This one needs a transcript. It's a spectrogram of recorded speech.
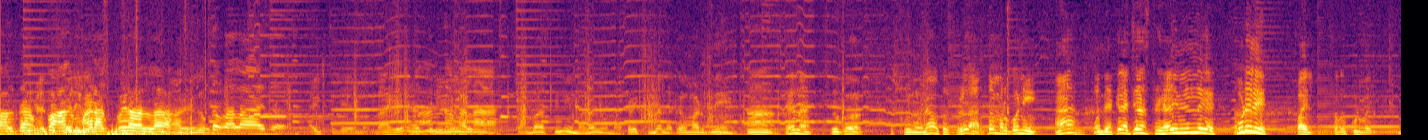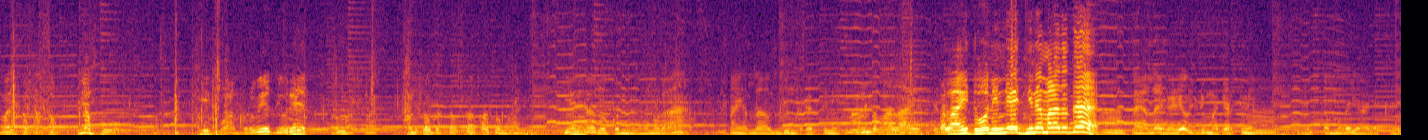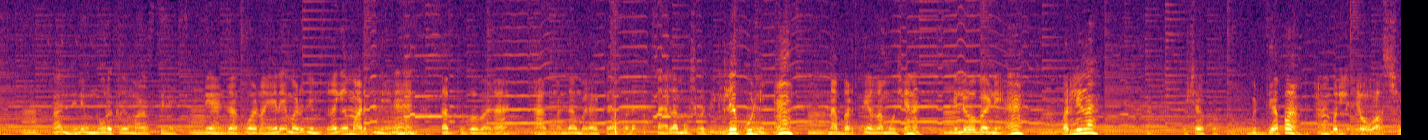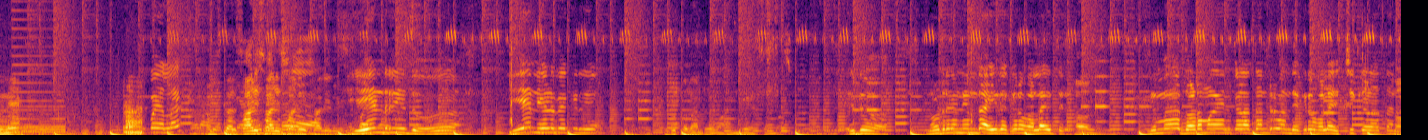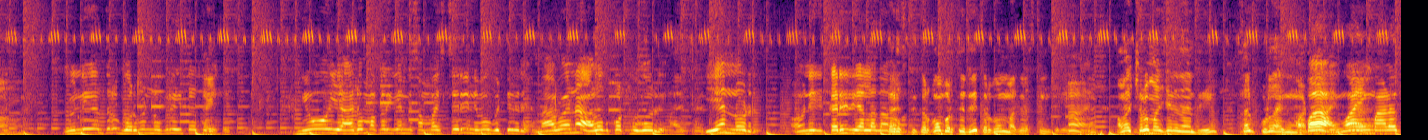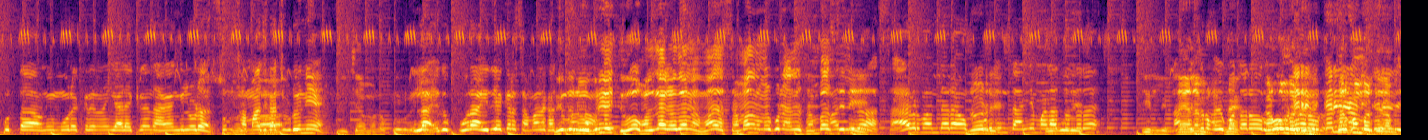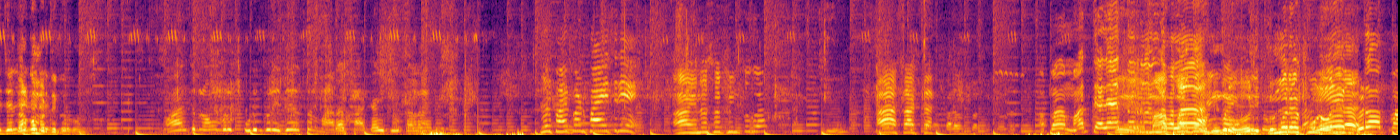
ಹೊಲ್ದಾಗ ಪಾಲ್ ಮಾಡಕ್ ಬಿಡಲ್ಲ. ಹೊಲ ಇದು. ಏನ್ ಮನೆಗೆ ಮಕ್ಕಳ ಚಿನ್ನ ಲೆಕ್ಕ ಮಾಡ್ತೀನಿ. ಹಾ. ಏನ? ತಿಳ್ಕೊ ಸುಮ್ಮನೆ ಒಂದ್ ಸ್ವಲ್ಪ ಅರ್ಥ ಮಾಡ್ಕೊನಿ ಹಾ? ಒಂದ್ ಎಕರೆ ಜಾಸ್ತಿ ಹೇಳಿ ನಿನಗೆ. ಕುಡಿಲಿ ಬಾಯ್ ಸ್ವಲ್ಪ ಕುಡ್ಬಾಯ್ಲಿ ಬಾಯ್ಲಿ ಸ್ವಲ್ಪ ಸ್ವಲ್ಪ. ಯಪ್ಪು. ಯಪ್ಪ ಗುರುವೇ ದೇವ್ರೇ. ಪರಮಾತ್ಮ ಒಂದ್ ಸ್ವಲ್ಪ ಸ್ವಲ್ಪ ಸ್ವಲ್ಪ ಸ್ವಲ್ಪ ಮಾಡಿ ಏನ್ ಹೇಳಬೇಕು ನಿಮ್ಗೆ ನೋಡ? ನಾ ಎಲ್ಲಾ ಅವ್ರಿಗೆ ಮಾತಾಡ್ತೀನಿ. ನಂದು ಹೊಲ ಐತಿ ಹೊಲ ಆಯ್ತು ನಿಂದೆ ಐತಿ ನೀನೇ ಮಾಡೋದದ್ದೆ? ಹ್ಮ್. ನಾ ಎಲ್ಲ ಹೇಳಿ ಮಾತಾಡ್ತೀನಿ. ನಿಮ್ಮ ತಮ್ಮಗ ಎರಡು ಎಕರೆ. ಹಾಂ. ಹಾ ನಿನಗೆ ಮೂರು ಎಕರೆ ಮಾಡಿಸ್ತೀನಿ. ನೀ ಅಂಜಾಕ್ಬೇಡ ನಾ ಏನೇ ಮಾಡಿದ್ರು ನಿಮ್ಮ ಸಲಗೆ ಮಾಡ್ತೀನಿ. ತಪ್ಪು ತಗೋಬೇಡ ನಾಲ್ಕು ಮಂದಾಗ ಮಳೆ ಕೇಳಬೇಡ ನಾ ಎಲ್ಲ ಮುಗಿಸ್ಕೊಡ್ತೀನಿ ಇಲ್ಲೇ ಕೂಡ್ನಿ ಹಾಂ. ನಾ ಬರ್ತೀನಿ ಎಲ್ಲ ಮುಗಿಸಿನ ಇಲ್ಲಿ ಹೋಗ್ಬೇಡಿ ಹಾ. ಬರ್ಲಿಲ್ಲ? ಹುಷಾರು ಬಿಡ್ದ್ಯಪ್ಪ? ಹ್ಮ್ ಬರ್ಲಿ. ಯವ್ವ ಶಿವನೇ. ನಮಸ್ಕಾರ. ಸಾರಿ ಸಾರಿ ಸಾರಿ ಸಾರಿ. ಏನ್ರಿ ಇದು? ಏನ್ ಹೇಳ್ಬೇಕ್ರಿ. ಇದು ನೋಡ್ರಿ ನಿಮ್ದು ಐದು ಎಕರೆ ಹೊಲ ಐತ್ರಿ. ಹೌದು. ನಿಮ್ಮ ದೊಡ್ಡ ಮಗ ಏನ್ ಕೇಳತ್ತಾನ್ರಿ ಒಂದ್ ಎಕರೆ ಹೊಲ ಹೆಚ್ಚಿಗೆ ಕೇಳತ್ತಾನ್ರಿ. ಇವನಿಗಂತೂ ಗೌರ್ಮೆಂಟ್ ನೌಕರಿ ಐತೆ ನೀವು ಎರಡು ಮಕ್ಕಳಿಗೆ ಏನು ಸಂಭಾಯಿಸ್ತೀರಿ ನಿಮಗೆ ಬಿಟ್ಟಿದ್ರಿ. ನಾವೇನ ಅಳದ್ ಕೊಟ್ಟು ಹೋಗೋರಿ. ಏನ್ ನೋಡ್ರಿ? ಅವನಿಗೆ ಕರೀರಿ ಎಲ್ಲ ಕರ್ಕೊಂಡ್ ಬರ್ತೀರಿ ಕರ್ಕೊಂಡ್ ಮಾತಾಡ್ತೀನಿ ಅವ ಚಲೋ ಮನುಷ್ಯನ ರೀ. ಸ್ವಲ್ಪ ಕುಡ್ದ ಹಿಂಗೆ ಮಾಡಿ ಇವ ಹಿಂಗ್ ಮಾಡಕ್ ಕೂತ ಅವ್ನಿಗೆ ಮೂರ್ ಎಕರೆ ಎರಡು ಎಕರೆ ಆಗಂಗಿಲ್ಲ ನೋಡ. ಸುಮ್ ಸಮಾಜ ಹಚ್ಚಿ ಬಿಡು ನೀ. ವಿಚಾರ ಮಾಡಕ್ ಇಲ್ಲ ಇದು ಪೂರಾ ಐದು ಎಕರೆ ಸಮಾಜ ಹಚ್ಚಿ ನಿಮ್ದು ನೌಕರಿ ಆಯ್ತು ಹೊಲ್ದಾಗ ಅದಾನ ಸಮಾಧಾನ ಮಾಡ್ಕೊಂಡು ಅಲ್ಲೇ ಸಂಭಾಳಿಸ್ತೀನಿ ಸಾವಿರ ಬಂದಾರ ನೋಡ್ರಿ. ದಾಂಧಿ ಮಾಡತ್ತಂದ್ರ ಇರ್ಲಿ ಕರ್ಕೊಂಡ್ ಬರ್ತೀನಿ ಕರ್ಕೊಂಡ್ ಬರ್ತೀನಿ ಕರ್ಕೊಂಡು. ಅಂತ ನಾವು ಬರೀ ಕುಡಿದ್ ಬರೀ ಇದೇ ಇರ್ತಾನ ಮಾರ ಸಾಕಾಯ್ತು ಕಾಲ ಫೈವ್ ಪಾಯಿಂಟ್ ಫೈವ್ ಐತ್ರಿ ಹಾ ಇನ್ನೊಂದ್ ಸ್ವಲ್ಪ ಹಿಂಗ್ ತಗೋ ಹಾ ಸಾಕ್ ಸಾಕ್ ಅಪ್ಪ ಮತ್ತೆ ಎಳೆ ಹೊಲ. ಅಂತ ಕೂಡು. ಬಿಡಪ್ಪ.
